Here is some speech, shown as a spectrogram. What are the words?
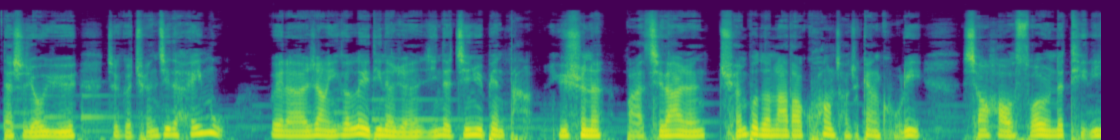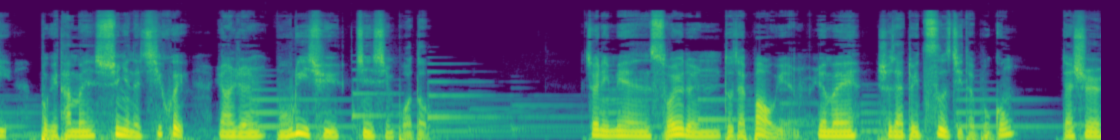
但是由于这个拳击的黑幕，为了让一个内定的人赢的几率变大，于是呢，把其他人全部都拉到矿场去干苦力，消耗所有人的体力，不给他们训练的机会，让人无力去进行搏斗。这里面所有的人都在抱怨，认为是在对自己的不公，但是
